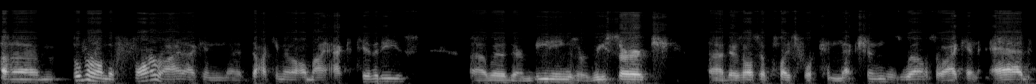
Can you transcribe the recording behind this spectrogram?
Um, over on the far right, I can uh, document all my activities uh, whether they're meetings or research. Uh, there's also a place for connections as well, so I can add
